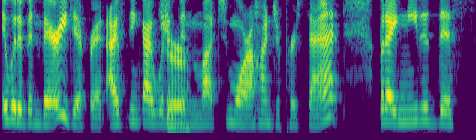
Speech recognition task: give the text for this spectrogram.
it would have been very different. I think I would sure. have been much more 100%. But I needed this.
